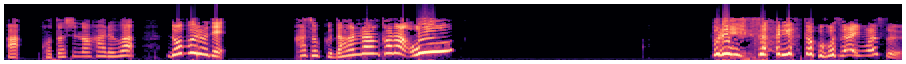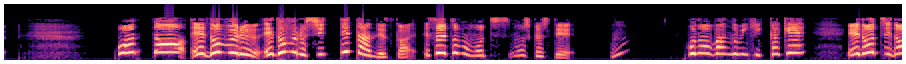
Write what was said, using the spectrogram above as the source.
あ、今年の春は、ドブルで、家族団らんかな？おーブレイさんありがとうございます。ほんとえ、ドブル、え、ドブル知ってたんですか？え、それとももち、もしかして、ん？この番組きっかけ？え、どっち？どっ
